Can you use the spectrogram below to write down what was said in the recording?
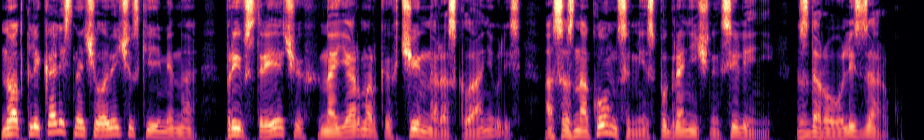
но откликались на человеческие имена, при встречах, на ярмарках чинно раскланивались, а со знакомцами из пограничных селений здоровались за руку.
